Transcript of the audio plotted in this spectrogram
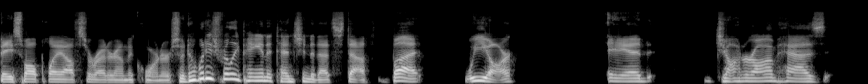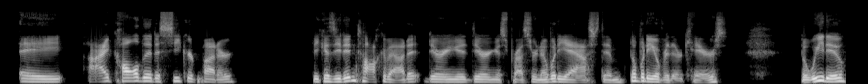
baseball playoffs are right around the corner. So nobody's really paying attention to that stuff but we are. And jon Rahm has a I called it a secret putter because he didn't talk about it during during his presser nobody asked him. Nobody over there cares but we do.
